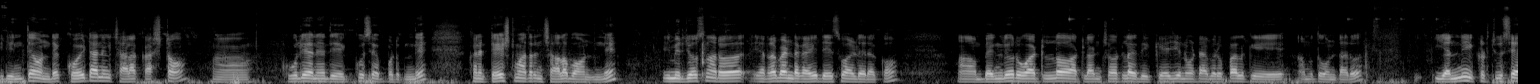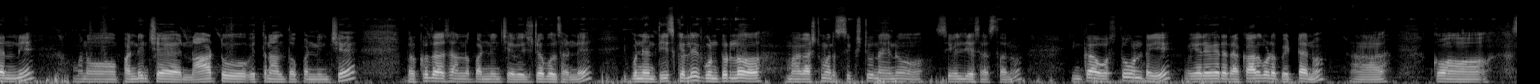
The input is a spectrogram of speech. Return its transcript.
ఇది ఇంతే ఉండే. కోయటానికి చాలా కష్టం. కూలీ అనేది ఎక్కువసేపు పడుతుంది. కానీ టేస్ట్ మాత్రం చాలా బాగుంటుంది. ఇది మీరు చూస్తున్నారు ఎర్ర బెండకాయ దేశవాళీ రకం. బెంగళూరు వాటిల్లో అట్లాంటి చోట్ల ఇది కేజీ నూట యాభై రూపాయలకి అమ్ముతూ ఉంటారు. ఇవన్నీ ఇక్కడ చూసే అన్నీ మనం పండించే నాటు విత్తనాలతో పండించే ప్రకృతి వ్యవసాయంలో పండించే వెజిటేబుల్స్ అండి. ఇప్పుడు నేను తీసుకెళ్ళి గుంటూరులో మా customer six to nine sale చేసేస్తాను. ఇంకా వస్తూ ఉంటాయి వేరే వేరే రకాలు కూడా పెట్టాను. కో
